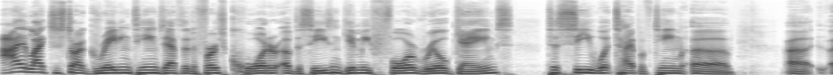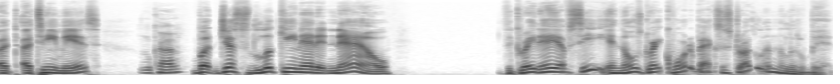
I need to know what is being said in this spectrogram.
I like to start grading teams after the first quarter of the season. Give me four real games to see what type of team uh, uh, a, a team is. Okay. But just looking at it now, the great AFC and those great quarterbacks are struggling a little bit.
